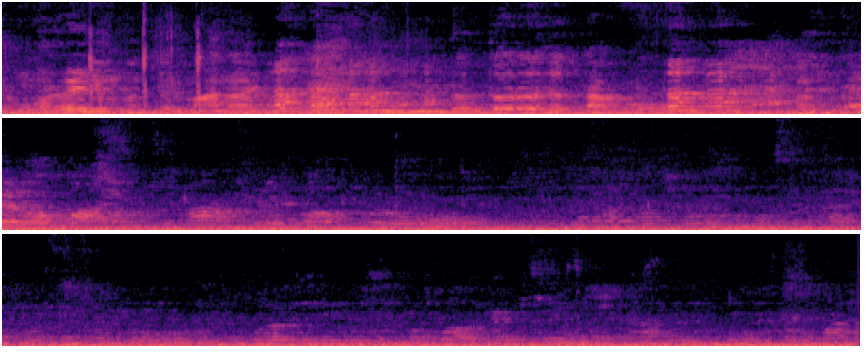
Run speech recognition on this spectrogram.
눈물 흘린 분들 많아요. 너 떨어졌다고. 네, 너무 아쉽지만 그래도 앞으로 뭔가 더 좋은 모습 다른 곳에서도 보여드리고 싶어서 열심히 하고 있고 또 많은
